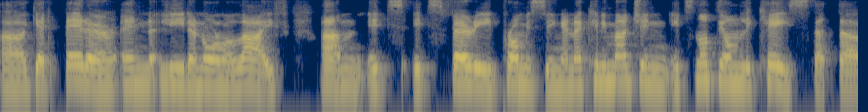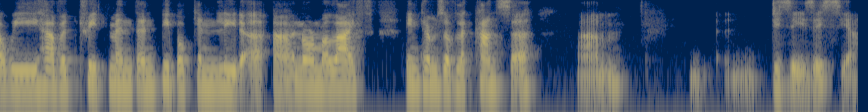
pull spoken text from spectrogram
uh, get better and lead a normal life. Um, it's it's very promising, and I can imagine it's not the only case that uh, we have a treatment and people can lead a, a normal life in terms of like cancer um, diseases. Yeah.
